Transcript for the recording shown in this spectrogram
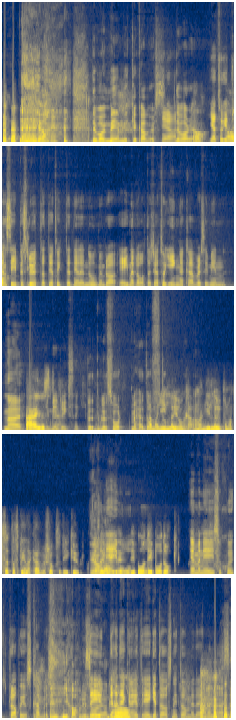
ja. Det var ju med mycket covers. Ja. Det var det. Ja. Jag tog ett Ja. principbeslut att jag tyckte att ni hade nog med bra egna låtar så jag tog inga covers i min, Nej, Nej, min ryggsäck. det, det blev svårt med head-off. Ja, man gillar ju, Men, ja. man gillar ju på något sätt att spela covers också, det är kul. Ja. Alltså, det, är ju det, det, är både, det är både och. Ja men ni är ju så sjukt bra på just covers. ja, vi sa Det, det. det hade jag Ja. kunnat ett eget avsnitt om med det. Men alltså,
